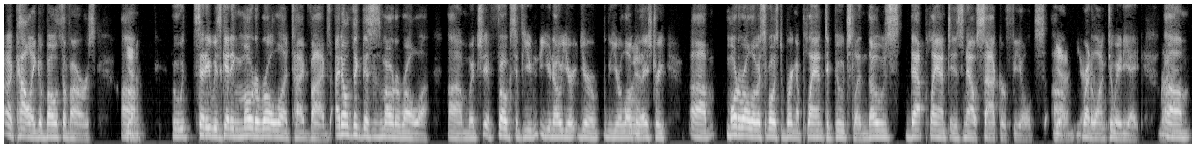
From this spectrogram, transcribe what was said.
a colleague of both of ours um, yeah. who said he was getting motorola type vibes i don't think this is motorola um, which if folks if you you know your your your local oh, yeah. history um, Motorola was supposed to bring a plant to Goochland. Those that plant is now soccer fields, um, yeah, yeah. right along 288. Right. Um,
